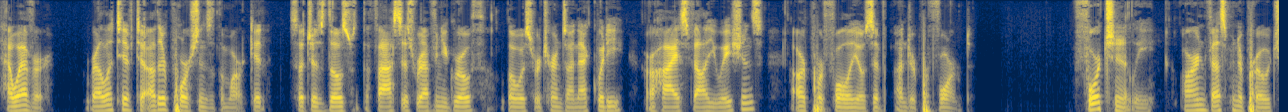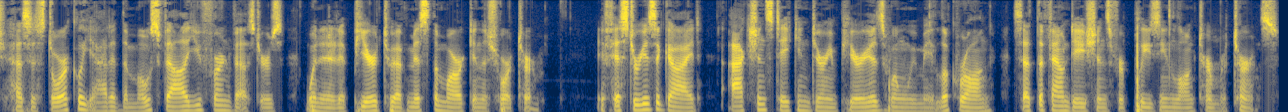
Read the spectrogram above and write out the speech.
However, relative to other portions of the market, such as those with the fastest revenue growth, lowest returns on equity, or highest valuations, our portfolios have underperformed. Fortunately, our investment approach has historically added the most value for investors when it appeared to have missed the mark in the short term. If history is a guide, actions taken during periods when we may look wrong set the foundations for pleasing long term returns.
